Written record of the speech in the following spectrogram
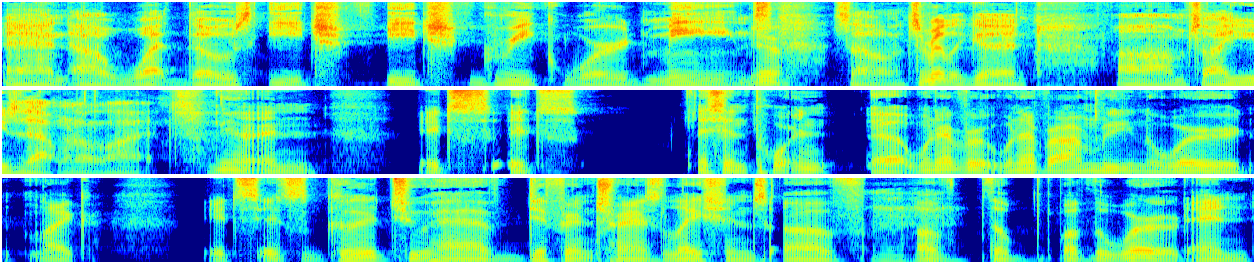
and uh what those each each greek word means Yeah. so it's really good um, so I use that one a lot. Yeah, and it's it's it's important uh, whenever whenever I'm reading the word, like it's it's good to have different translations of Mm-hmm. of the of the word and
